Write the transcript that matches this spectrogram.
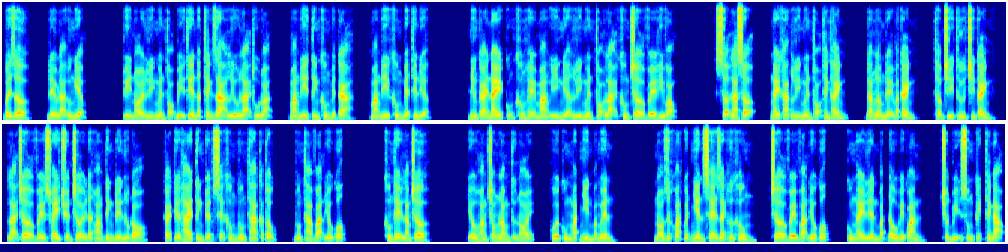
Bây giờ, đều đã ứng nghiệm. Tuy nói lý nguyên thọ bị thiên đất thánh giả lưu lại thủ đoạn, mang đi tinh không biệt cả, mang đi không biết thiên địa. Nhưng cái này cũng không hề mang ý nghĩa lý nguyên thọ lại không trở về hy vọng. Sợ là sợ, ngày khác lý nguyên thọ thành thánh, đang lâm đệ bắt cảnh, thậm chí thứ chín cảnh, lại trở về xoay chuyển trời đất hoang tinh đến lúc đó cái kia hai tinh tuyệt sẽ không buông tha các tộc, buông tha vạn yêu quốc. Không thể làm chờ. Yêu hoàng trong lòng tự nói, cuối cùng mắt nhìn bắc nguyên. Nó dứt khoát quyết nhiên sẽ rách hư không, trở về vạn yêu quốc, cùng ngày liền bắt đầu bế quan, chuẩn bị xung kích thánh đạo.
